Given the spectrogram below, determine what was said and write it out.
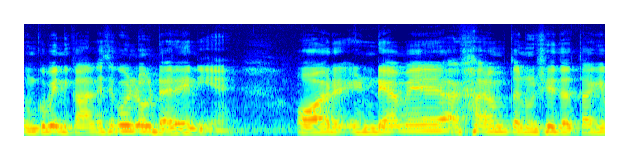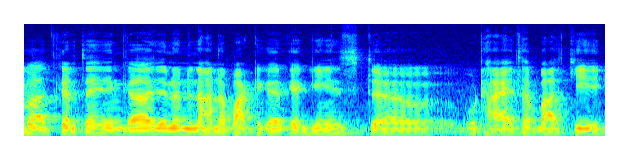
उनको भी निकालने से कोई लोग डरे नहीं है। और इंडिया में अगर हम तनुश्री दत्ता की बात करते हैं इनका जिन्होंने नाना पाटेकर के अगेंस्ट उठाया था बात की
